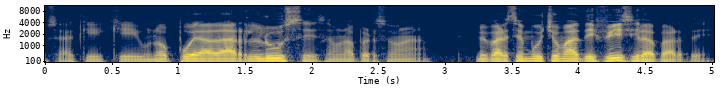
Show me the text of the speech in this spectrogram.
o sea, que, que uno pueda dar luces a una persona, me parece mucho más difícil aparte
